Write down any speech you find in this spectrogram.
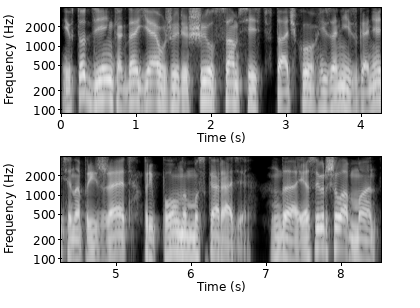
И в тот день, когда я уже решил сам сесть в тачку и за ней сгонять, она приезжает при полном маскараде. Да, я совершил обман,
